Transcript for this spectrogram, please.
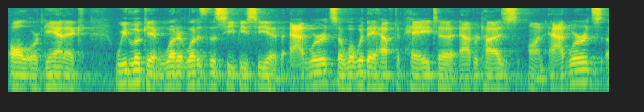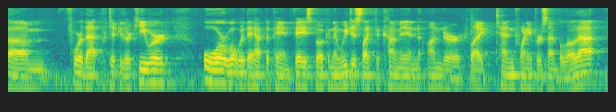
all organic. We look at what are- what is the CPC of AdWords. So what would they have to pay to advertise on AdWords um, for that particular keyword? Or what would they have to pay in Facebook? And then we just like to come in under like 10, 20% below that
